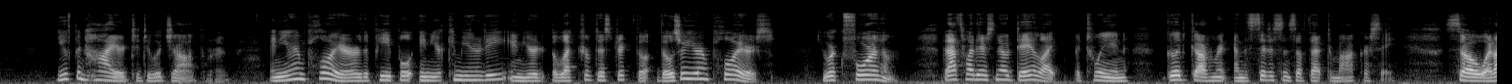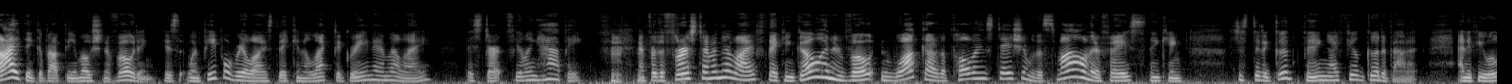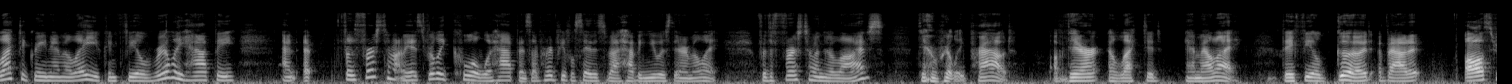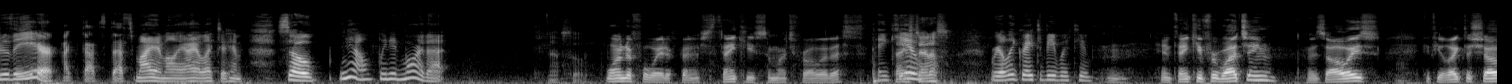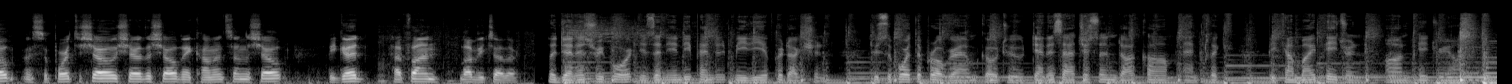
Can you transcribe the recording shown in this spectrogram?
You've been hired to do a job. Right. And your employer, the people in your community, in your electoral district, th- those are your employers. You work for them. That's why there's no daylight between good government and the citizens of that democracy. So, what I think about the emotion of voting is that when people realize they can elect a Green MLA, they start feeling happy. and for the first time in their life, they can go in and vote and walk out of the polling station with a smile on their face, thinking, I just did a good thing. I feel good about it. And if you elect a Green MLA, you can feel really happy. And uh, for the first time, I mean, it's really cool what happens. I've heard people say this about having you as their MLA. For the first time in their lives, they're really proud of their elected MLA. They feel good about it all through the year. Like that's that's my MLA. I elected him. So you know, we need more of that. Absolutely. Wonderful way to finish. Thank you so much for all of this. Thank Thanks, you. Dennis. Really great to be with you. And thank you for watching. As always, if you like the show, uh, support the show, share the show, make comments on the show. Be good, have fun, love each other. The Dennis Report is an independent media production. To support the program, go to DennisAtchison.com and click Become My Patron on Patreon.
